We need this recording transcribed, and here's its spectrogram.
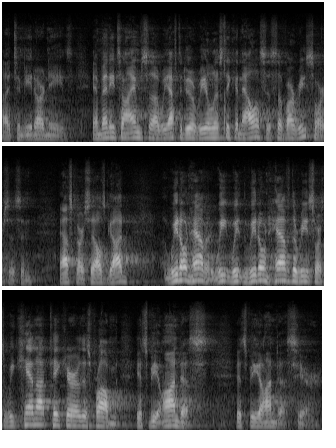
uh, to meet our needs. And many times uh, we have to do a realistic analysis of our resources and ask ourselves, God, we don't have it. We, we, we don't have the resources. We cannot take care of this problem. It's beyond us. It's beyond us here.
